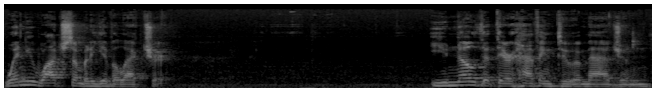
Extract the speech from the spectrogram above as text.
when you watch somebody give a lecture, you know that they're having to imagine,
